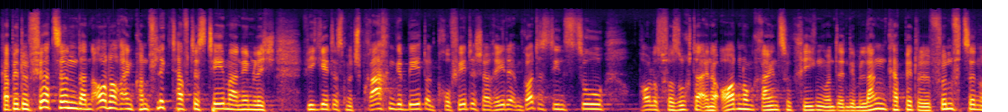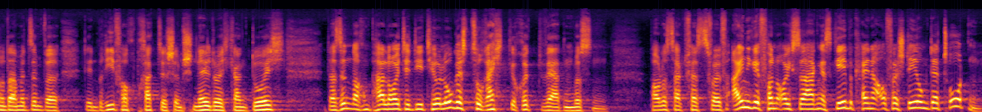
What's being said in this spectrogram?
Kapitel 14 dann auch noch ein konflikthaftes Thema, nämlich wie geht es mit Sprachengebet und prophetischer Rede im Gottesdienst zu. Paulus versuchte eine Ordnung reinzukriegen und in dem langen Kapitel 15, und damit sind wir den Brief auch praktisch im Schnelldurchgang durch, da sind noch ein paar Leute, die theologisch zurechtgerückt werden müssen. Paulus sagt Vers 12, einige von euch sagen, es gebe keine Auferstehung der Toten.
